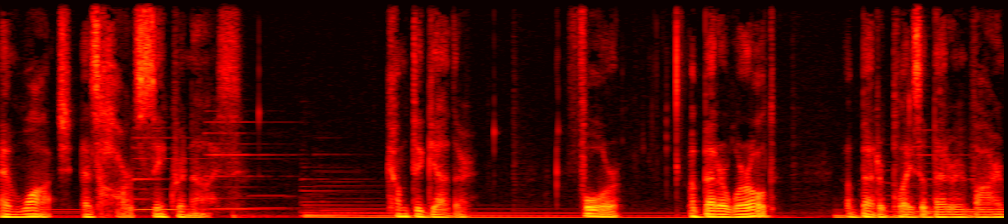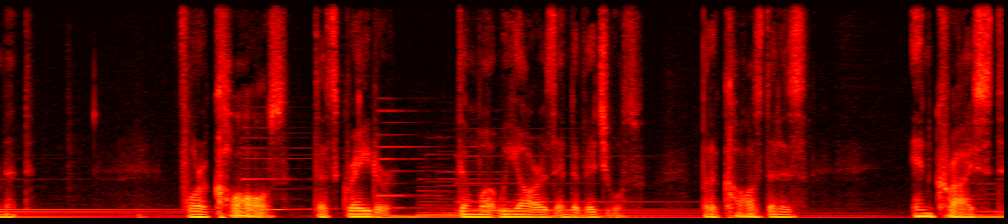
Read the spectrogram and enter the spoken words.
And watch as hearts synchronize, come together for a better world, a better place, a better environment, for a cause that's greater than what we are as individuals, but a cause that is in Christ,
